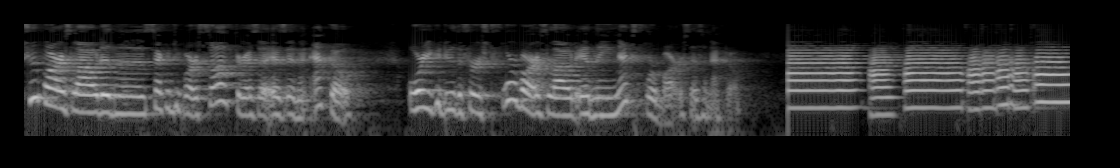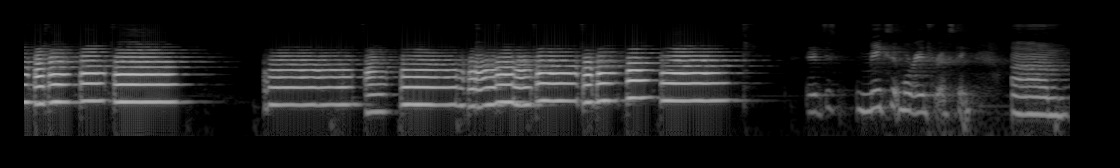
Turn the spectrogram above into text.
two bars loud and the second two bars softer as, a, as in an echo. Or you could do the first four bars loud and the next four bars as an echo. It just makes it more interesting. Um,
